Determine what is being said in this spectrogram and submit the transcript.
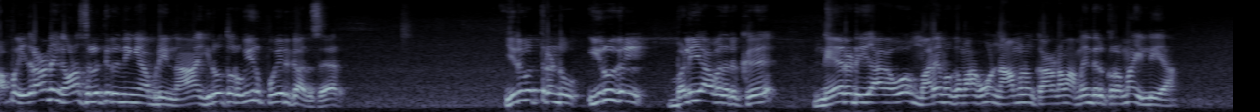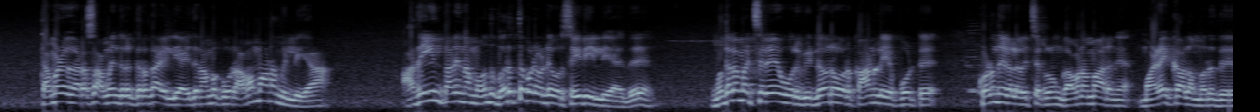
அப்போ இதனால் நீங்கள் கவனம் செலுத்தியிருந்தீங்க அப்படின்னா இருபத்தொரு உயிர் போயிருக்காது சார் இருபத்தி ரெண்டு இருகள் பலியாவதற்கு நேரடியாகவோ மறைமுகமாகவோ நாமளும் காரணமாக அமைந்திருக்கிறோமா இல்லையா? தமிழக அரசு அமைந்திருக்கிறதா இல்லையா? இது நமக்கு ஒரு அவமானம் இல்லையா? அதையும் தாண்டி நம்ம வந்து வருத்தப்பட வேண்டிய ஒரு செய்தி இல்லையா இது? முதலமைச்சரே ஒரு இன்னொரு ஒரு காணொலியை போட்டு குழந்தைகளை வச்சுருக்கோம் கவனமாக இருங்க. மழைக்காலம் வருது.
